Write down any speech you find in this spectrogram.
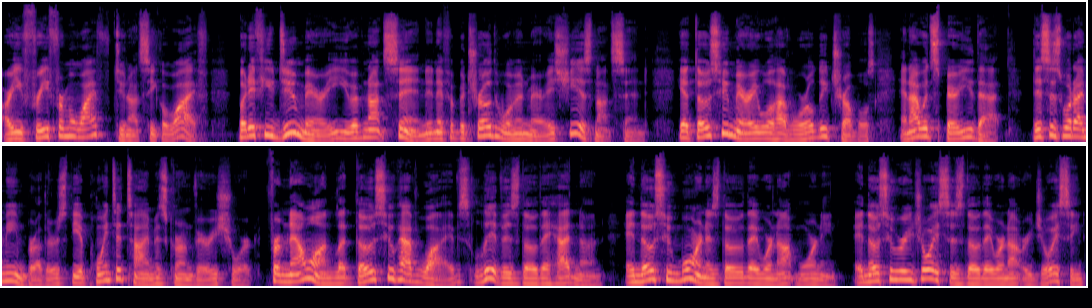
Are you free from a wife? Do not seek a wife. But if you do marry, you have not sinned, and if a betrothed woman marries, she has not sinned. Yet those who marry will have worldly troubles, and I would spare you that. This is what I mean, brothers. The appointed time has grown very short. From now on, let those who have wives live as though they had none, and those who mourn as though they were not mourning, and those who rejoice as though they were not rejoicing,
